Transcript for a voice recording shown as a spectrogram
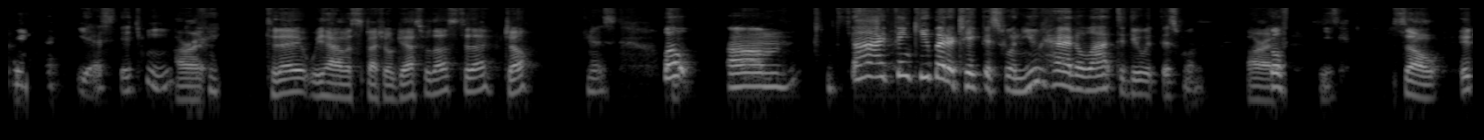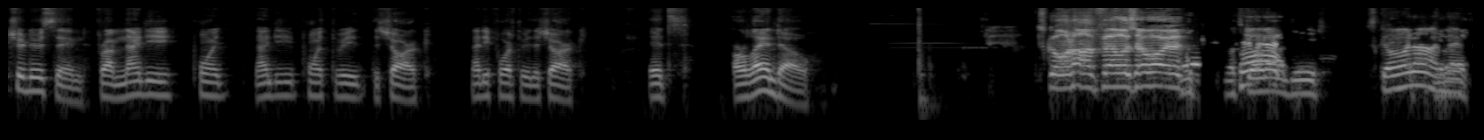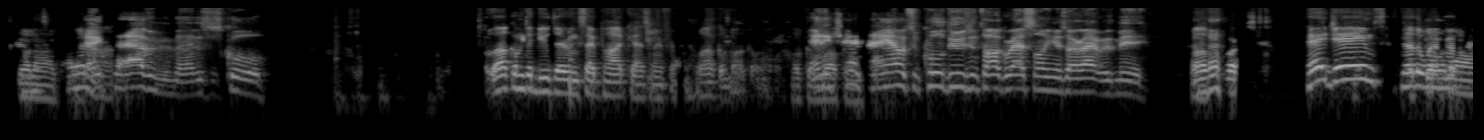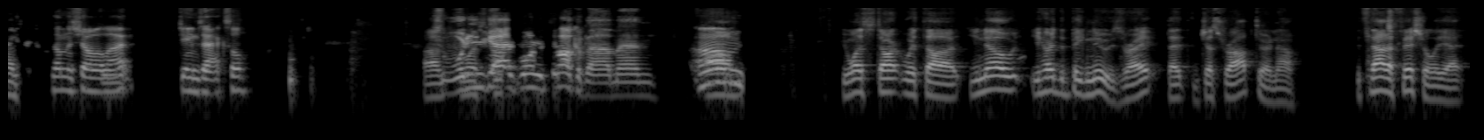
Yes, it's me. All right. Today we have a special guest with us today, Joe. Yes. Well, um, I think you better take this one. You had a lot to do with this one. All right. So introducing from 90 point 90.3 the shark 94.3 the shark it's orlando what's going on fellas how are you what's going on dude what's going on yeah, man what's going on? What's going thanks for having me man this is cool welcome to dudes at ringside podcast my friend. Welcome welcome. Welcome, any welcome. chance to hang out with some cool dudes and talk wrestling is all right with me. Of course. Hey james. Another What's one of going my on? friends on the show a lot. James axel. Um, so what do you guys start- want to talk about man? Um, Um, you want to start with uh you know you heard the big news right? That just dropped or no? It's not official yet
